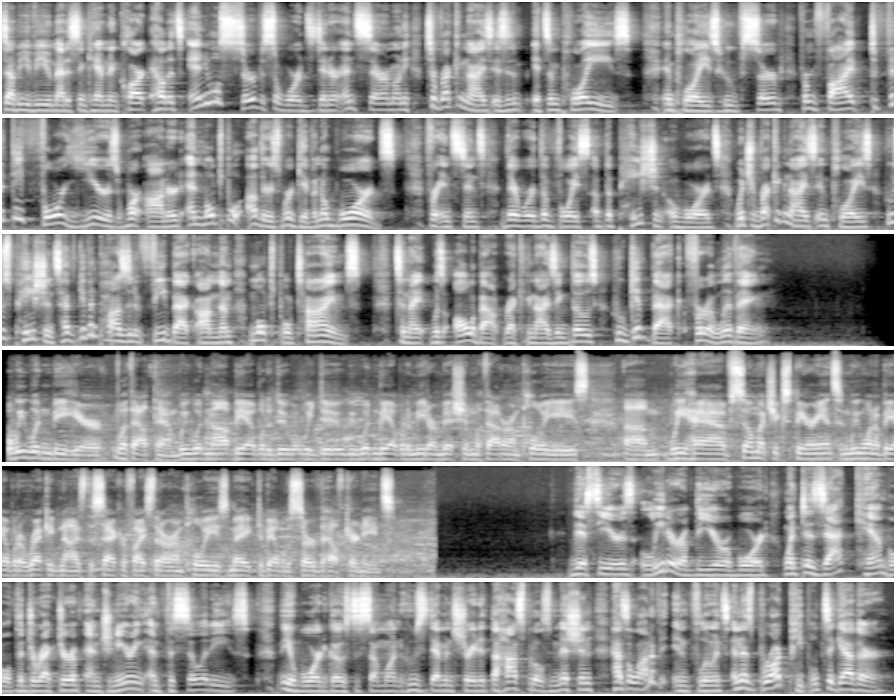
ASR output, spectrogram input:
WVU Medicine Camden Clark held its annual Service Awards dinner and ceremony to recognize its employees. Employees who've served from 5 to 54 years were honored and multiple others were given awards. For instance, there were the Voice of the Patient Awards, which recognize employees whose patients have given positive feedback on them multiple times. Tonight was all about recognizing those who give back for a living. We wouldn't be here without them. We would not be able to do what we do. We wouldn't be able to meet our mission without our employees. Um, we have so much experience, and we want to be able to recognize the sacrifice that our employees make to be able to serve the healthcare needs. This year's Leader of the Year award went to Zach Campbell, the Director of Engineering and Facilities. The award goes to someone who's demonstrated the hospital's mission has a lot of influence and has brought people together.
